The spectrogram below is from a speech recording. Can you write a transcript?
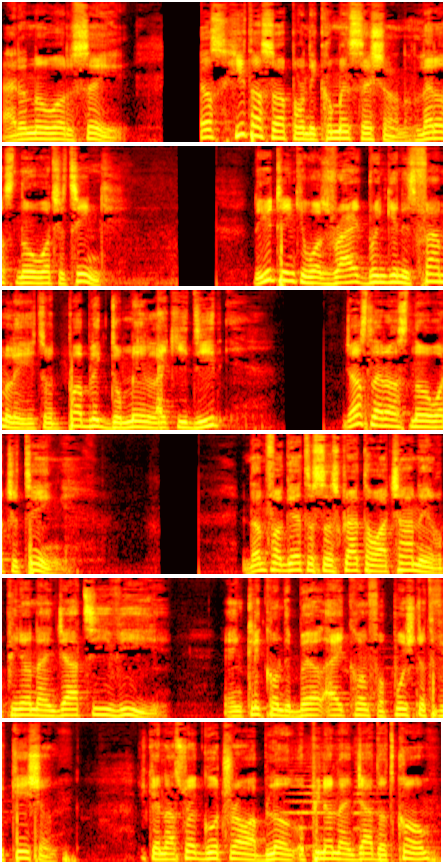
I don't know what to say. Just hit us up on the comment section. Let us know what you think. Do you think he was right bringing his family to the public domain like he did? Just let us know what you think. Don't forget to subscribe to our channel, Opinion Naija TV, and click on the bell icon for push notification. You can as well go through our blog, opinionnaija.com,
